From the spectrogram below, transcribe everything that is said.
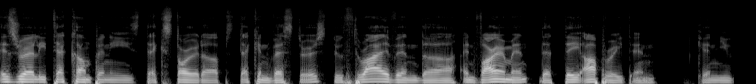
Israeli tech companies, tech startups, tech investors to thrive in the environment that they operate in. Can you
